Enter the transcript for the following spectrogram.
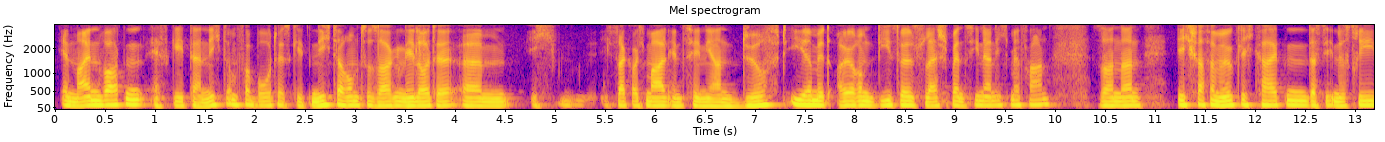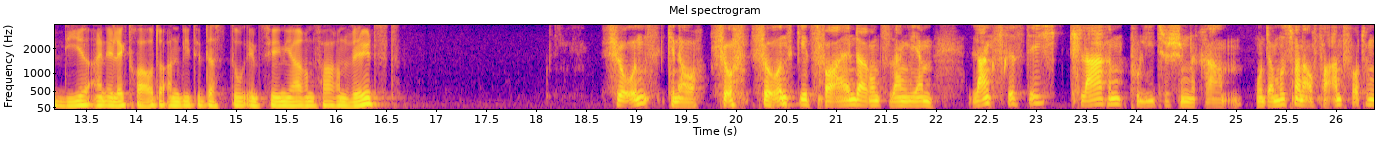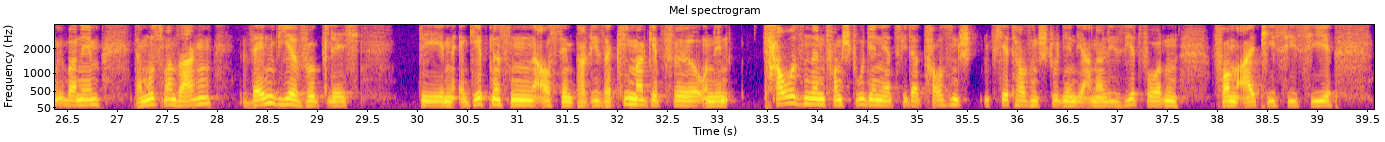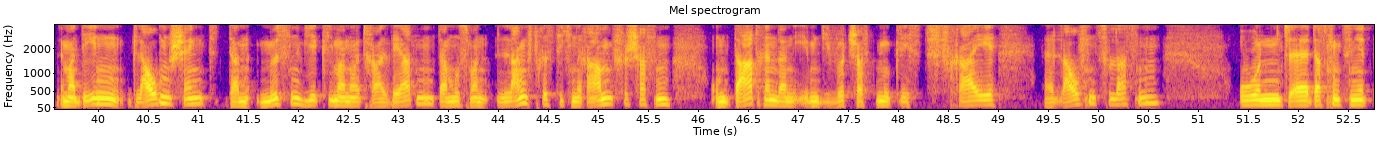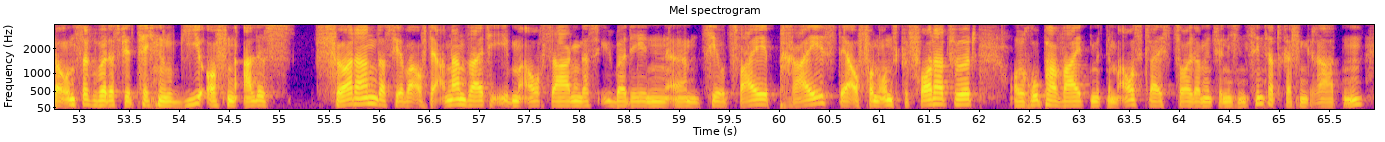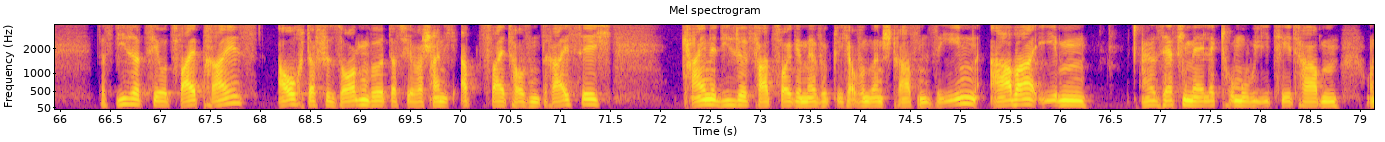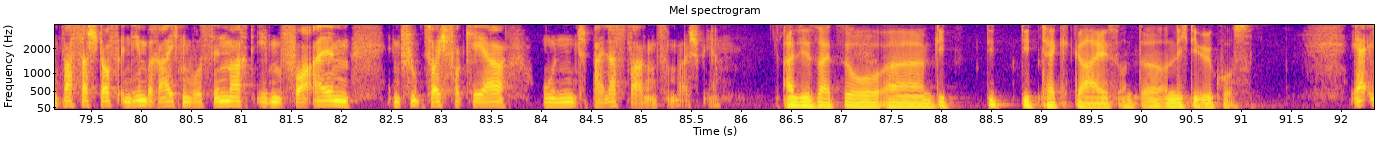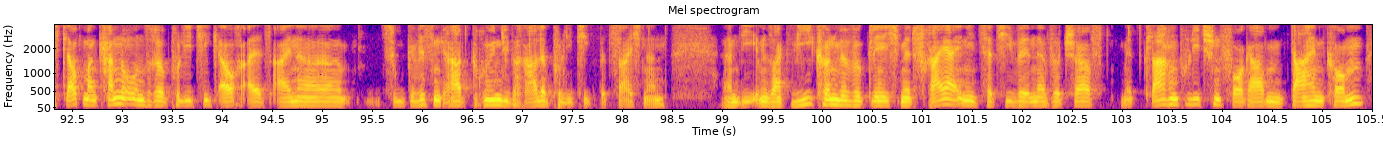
in meinen Worten, es geht da nicht um Verbote, es geht nicht darum zu sagen, nee Leute, ähm, ich, ich sag euch mal, in zehn Jahren dürft ihr mit eurem Diesel slash Benziner nicht mehr fahren, sondern ich schaffe Möglichkeiten, dass die Industrie dir ein Elektroauto anbietet, das du in zehn Jahren fahren willst. Für uns, genau, für, für uns geht es vor allem darum zu sagen, wir haben langfristig klaren politischen Rahmen. Und da muss man auch Verantwortung übernehmen. Da muss man sagen, wenn wir wirklich den Ergebnissen aus dem Pariser Klimagipfel und den Tausenden von Studien, jetzt wieder 1000, 4000 Studien, die analysiert wurden vom IPCC. Wenn man denen Glauben schenkt, dann müssen wir klimaneutral werden. Da muss man langfristig einen Rahmen für schaffen, um darin dann eben die Wirtschaft möglichst frei äh, laufen zu lassen. Und äh, das funktioniert bei uns darüber, dass wir technologieoffen alles fördern, dass wir aber auf der anderen Seite eben auch sagen, dass über den ähm, CO2-Preis, der auch von uns gefordert wird, europaweit mit einem Ausgleichszoll, damit wir nicht ins Hintertreffen geraten, dass dieser CO2-Preis auch dafür sorgen wird, dass wir wahrscheinlich ab 2030 keine Dieselfahrzeuge mehr wirklich auf unseren Straßen sehen, aber eben äh, sehr viel mehr Elektromobilität haben und Wasserstoff in den Bereichen, wo es Sinn macht, eben vor allem im Flugzeugverkehr und bei Lastwagen zum Beispiel. Also ihr seid so äh, die, die, die Tech-Guys und, äh, und nicht die Ökos. Ja, ich glaube, man kann unsere Politik auch als eine zu gewissen Grad grün-liberale Politik bezeichnen, ähm, die eben sagt, wie können wir wirklich mit freier Initiative in der Wirtschaft, mit klaren politischen Vorgaben dahin kommen,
